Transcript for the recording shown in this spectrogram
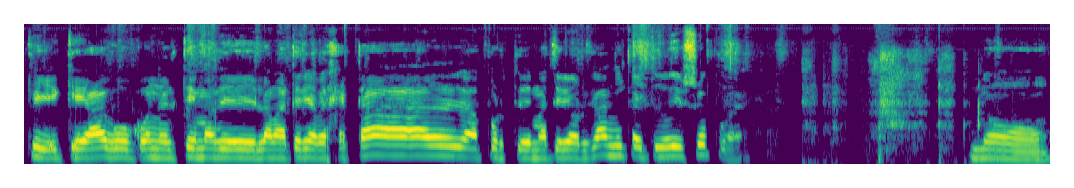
que, hago con el tema de la materia vegetal, aporte de materia orgánica y todo eso, pues no,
